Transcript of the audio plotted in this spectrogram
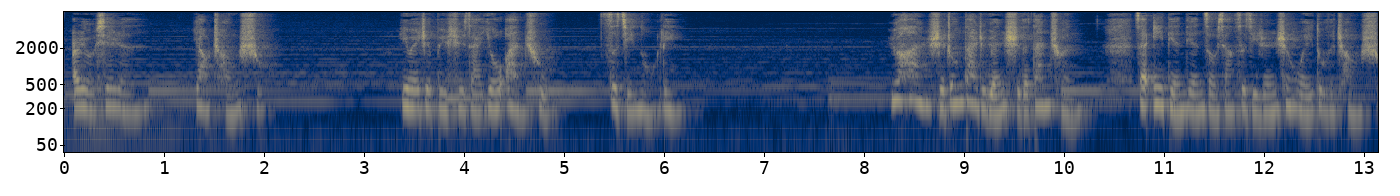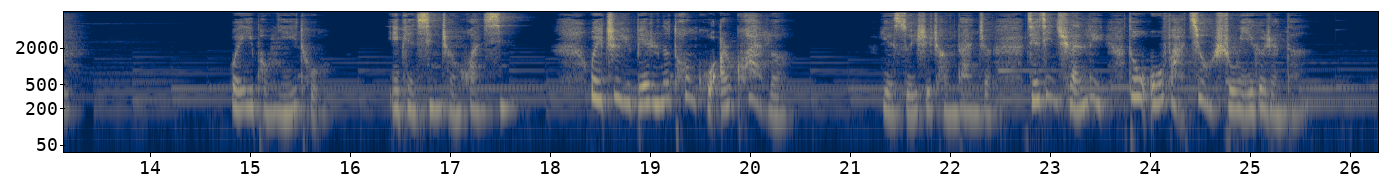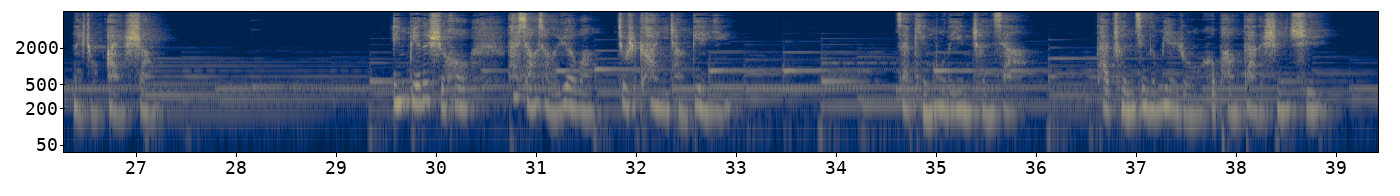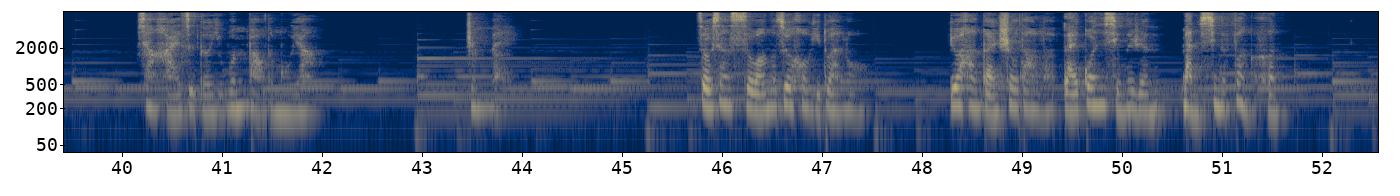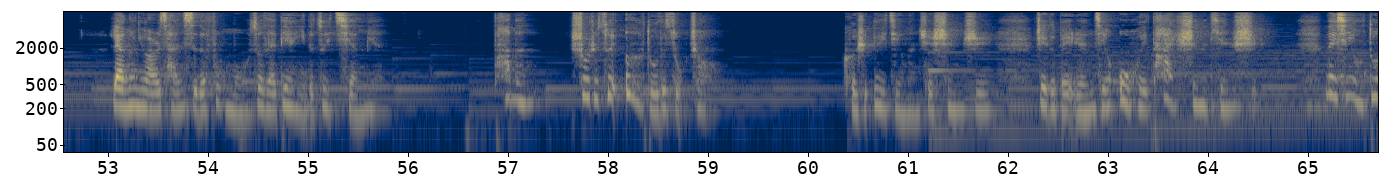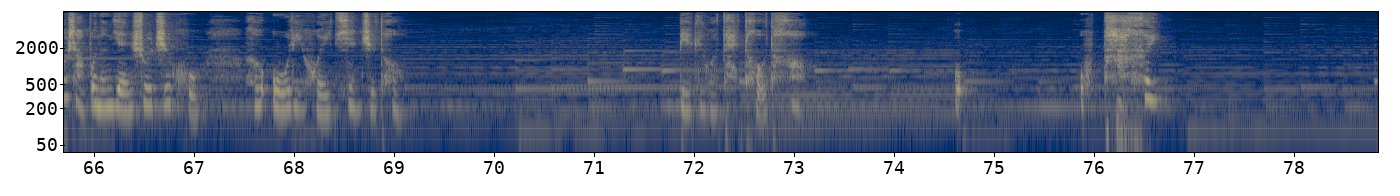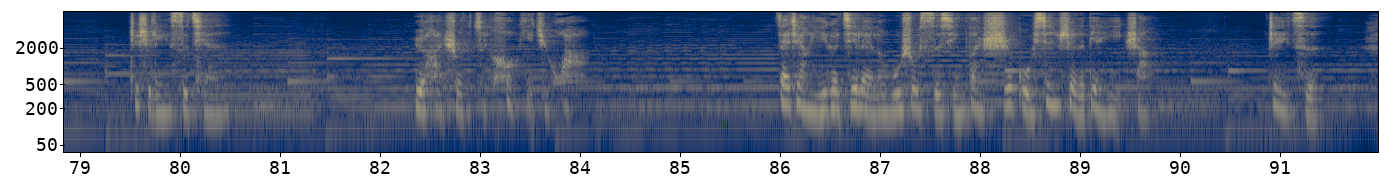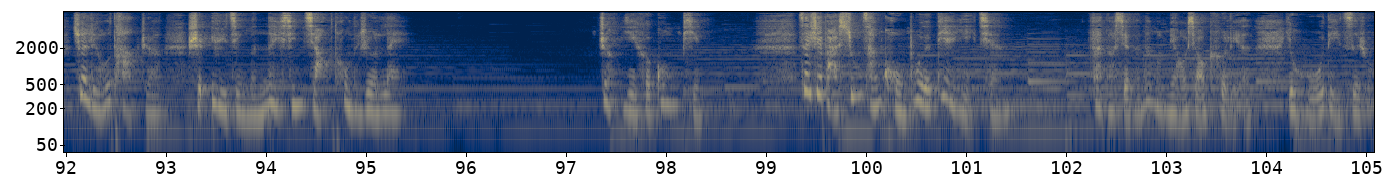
而有些人要成熟，因为这必须在幽暗处自己努力。约翰始终带着原始的单纯，在一点点走向自己人生维度的成熟。为一捧泥土，一片星辰换心，为治愈别人的痛苦而快乐，也随时承担着竭尽全力都无法救赎一个人的那种哀伤。临别的时候，他小小的愿望就是看一场电影。在屏幕的映衬下，他纯净的面容和庞大的身躯，像孩子得以温饱的模样，真美。走向死亡的最后一段路，约翰感受到了来观行的人满心的愤恨。两个女儿惨死的父母坐在电影的最前面，他们说着最恶毒的诅咒。可是狱警们却深知，这个被人间误会太深的天使，内心有多少不能言说之苦和无力回天之痛。别给我戴头套，我我怕黑。这是临死前约翰说的最后一句话。在这样一个积累了无数死刑犯尸骨鲜血的电椅上。这次，却流淌着是狱警们内心绞痛的热泪。正义和公平，在这把凶残恐怖的电椅前，反倒显得那么渺小可怜又无地自容。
